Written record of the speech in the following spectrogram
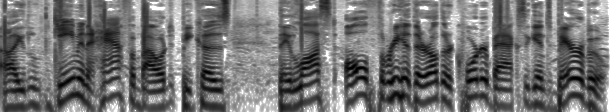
a game and a half about because they lost all three of their other quarterbacks against Baraboo.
